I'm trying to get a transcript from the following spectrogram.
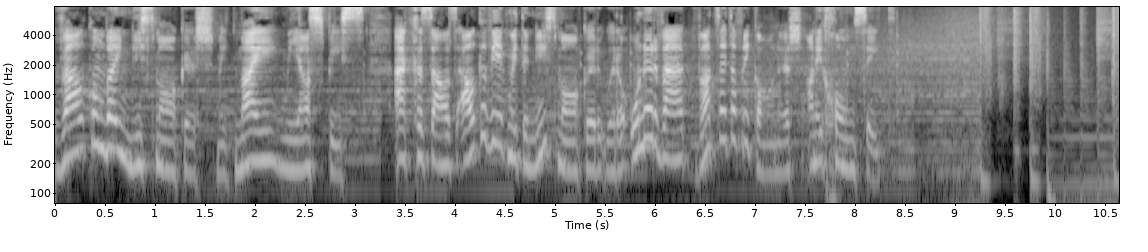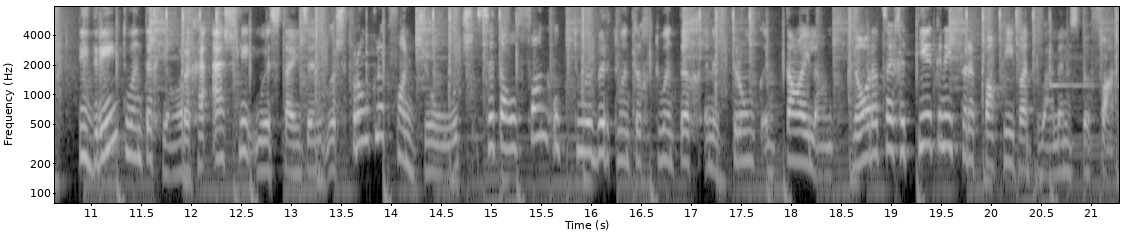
Welkom by Nuusmakers met my Mia Spies. Ek gesels elke week met 'n nuusmaker oor 'n onderwerp wat Suid-Afrikaners aan die gons het. Die 23-jarige Ashley Oosthuizen, oorspronklik van George, sit al van Oktober 2020 in 'n tronk in Thailand nadat sy geteken het vir 'n pakkie wat dwelms bevat.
